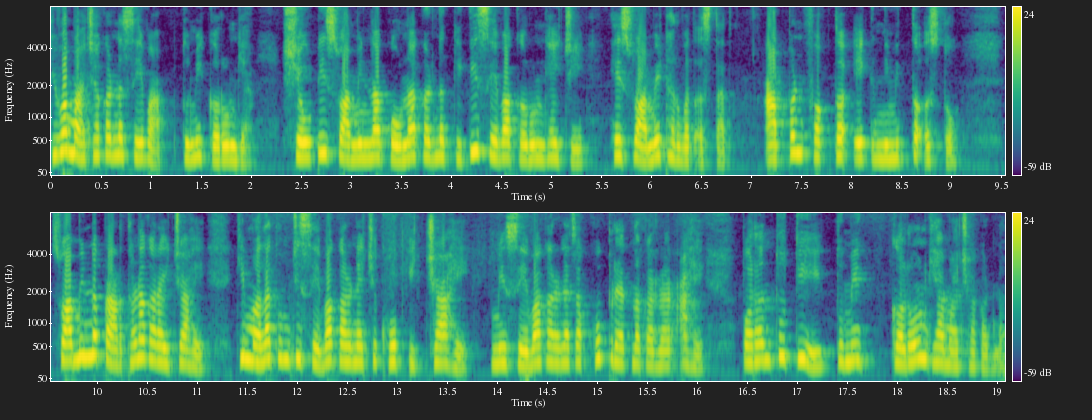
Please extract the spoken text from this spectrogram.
किंवा माझ्याकडनं सेवा तुम्ही करून घ्या. शेवटी स्वामींना कोणाकडनं किती सेवा करून घ्यायची हे स्वामी ठरवत असतात. आपण फक्त एक निमित्त असतो. स्वामींना प्रार्थना करायची आहे की मला तुमची सेवा करण्याची खूप इच्छा आहे. मी सेवा करण्याचा खूप प्रयत्न करणार आहे. परंतु ती तुम्ही करून घ्या माझ्याकडनं.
